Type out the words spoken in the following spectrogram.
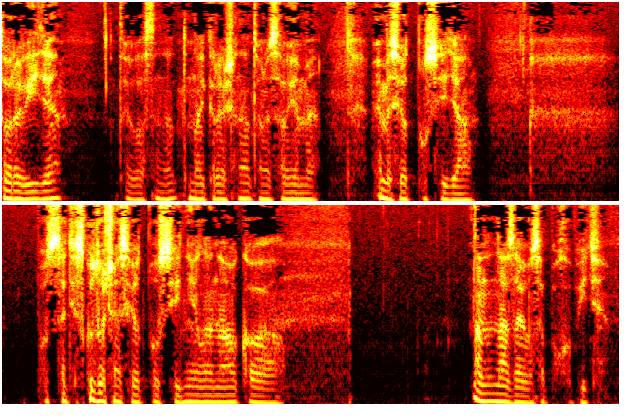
ktoré vyjde. To je vlastne to najkrajšie na to, že sa vieme, vieme si odpustiť a v podstate skutočne si odpustiť, nie len na oko a, a navzájom sa pochopiť.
